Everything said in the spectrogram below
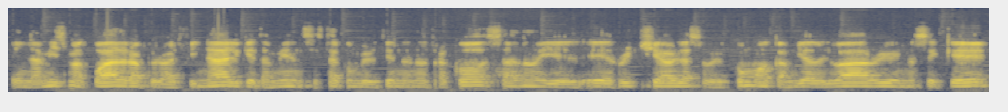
en la misma cuadra, pero al final que también se está convirtiendo en otra cosa, ¿no? Y eh, Richie habla sobre cómo ha cambiado el barrio y no sé qué.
